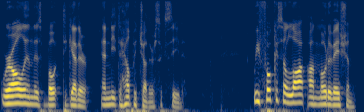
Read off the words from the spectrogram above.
we're all in this boat together and need to help each other succeed. We focus a lot on motivation.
